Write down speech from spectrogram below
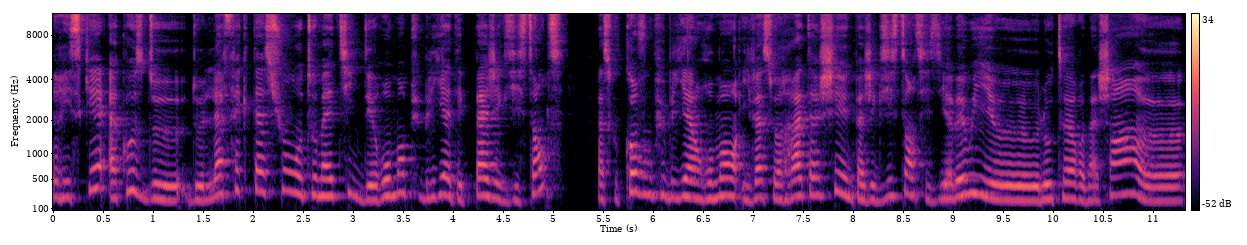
risquaient à cause de, de l'affectation automatique des romans publiés à des pages existantes. Parce que quand vous publiez un roman, il va se rattacher à une page existante. Il se dit, ah ben oui, euh, l'auteur machin, euh,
